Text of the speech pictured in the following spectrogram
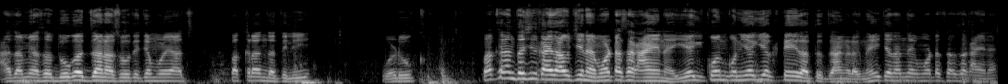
आज आम्ही असं दोघच जण असो त्याच्यामुळे आज पकरान जातली वडूक. पकरान तशी काय जावची नाही मोठासा काय नाही. एक कोण कोण एक एकटे जातात झांगडाक नाही हिच्या मोठासा असं काय नाही.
